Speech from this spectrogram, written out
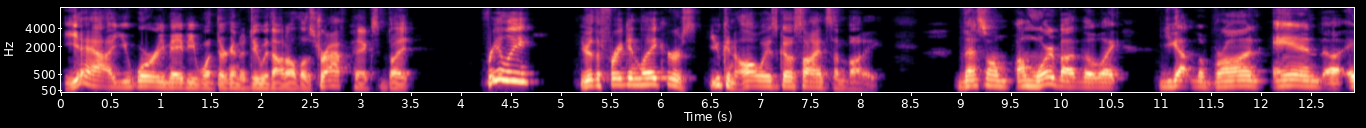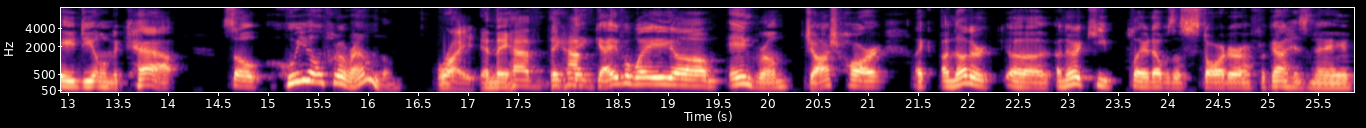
yeah, you worry maybe what they're going to do without all those draft picks, but really, you're the freaking Lakers. You can always go sign somebody. That's what I'm, I'm worried about though. Like you got LeBron and uh, AD on the cap, so who you gonna put around them? Right. And they have, they, They, have, they gave away um, Ingram, Josh Hart, like another uh, another key player that was a starter. I forgot his name.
